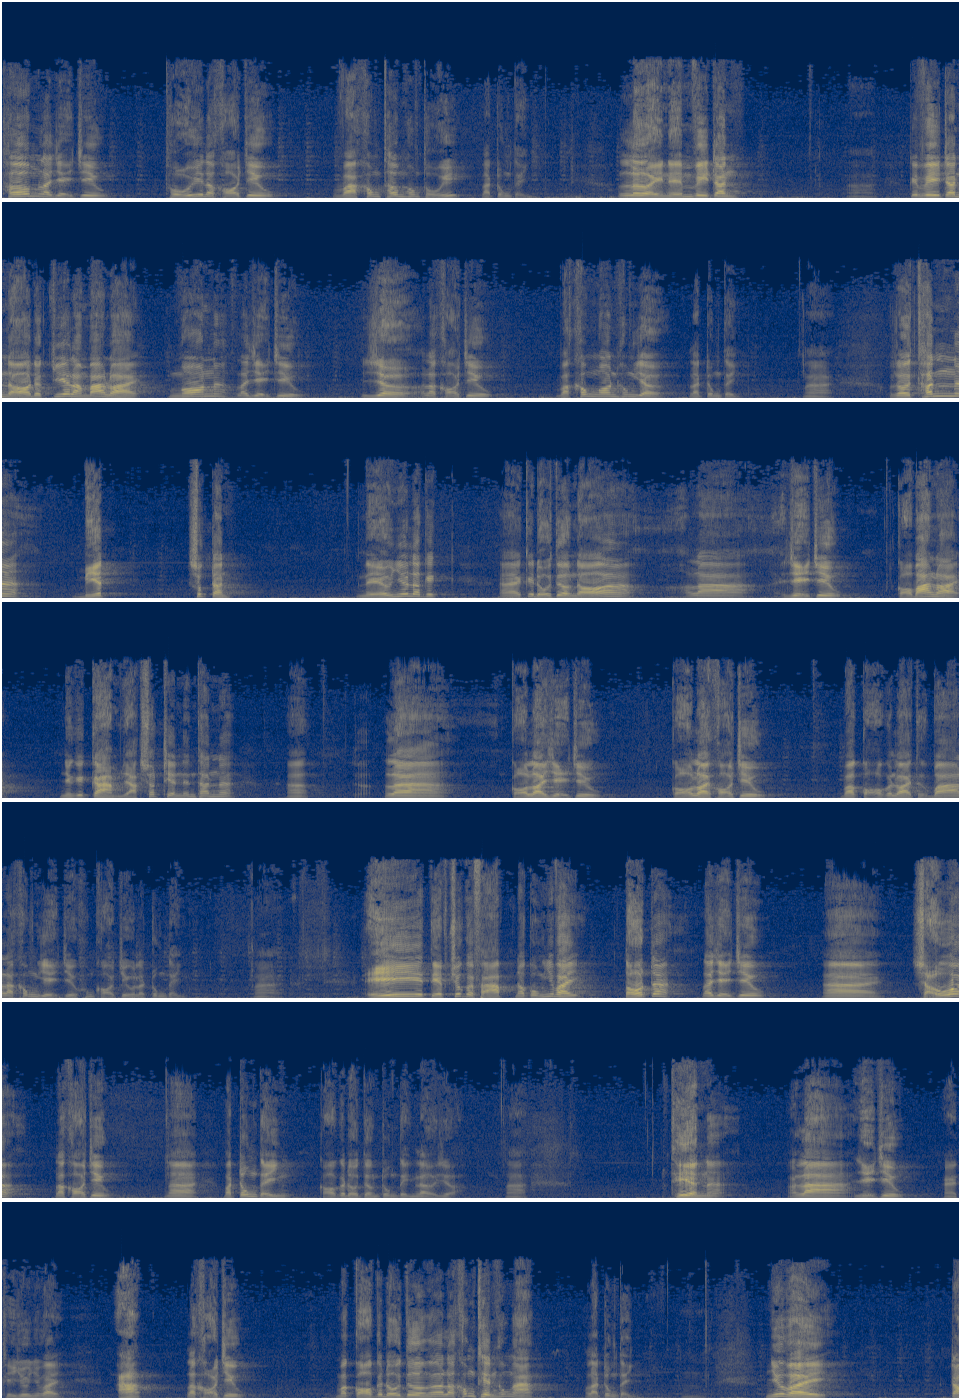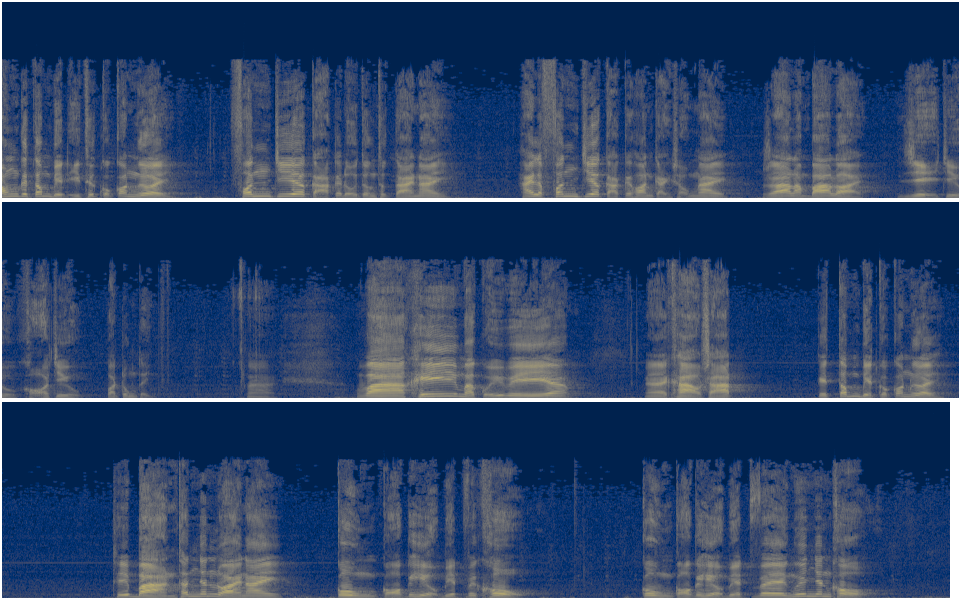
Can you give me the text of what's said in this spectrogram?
Thơm là dễ chịu thủi là khó chịu và không thơm không thủi là trung tính. Lười nếm vị trần. À, cái vị trần đó được chia làm ba loại. Ngon là dễ chịu dở là khó chịu và không ngon không dở là trung tính. À, rồi thân ờ, biết xúc trần nếu như là cái à, cái đối tượng đó là dễ chịu có ba loại những cái cảm giác xuất hiện lên thân à, là có loại dễ chịu có loại khó chịu và có cái loại thứ ba là không dễ chịu không khó chịu là trung tính à. ý tiếp xúc với pháp nó cũng như vậy tốt á, là dễ chịu à, xấu á, là khó chịu. À, và trung tính có cái đối tượng trung tính là ở giữa. À. thiền á, là dễ chịu. À, thí dụ như vậy. Ác là khó chịu. Mà có cái đối tượng là không thiền không ác là trung tính ừ. như vậy trong cái tâm biệt ý thức của con người phân chia cả cái đối tượng thực tại này hay là phân chia cả cái hoàn cảnh sống này ra làm ba loại dễ chịu khó chịu và trung tính à. và khi mà quý vị à, khảo sát cái tâm biệt của con người thì bản thân nhân loại này cùng có cái hiểu biết về khổ cùng có cái hiểu biết về nguyên nhân khổ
